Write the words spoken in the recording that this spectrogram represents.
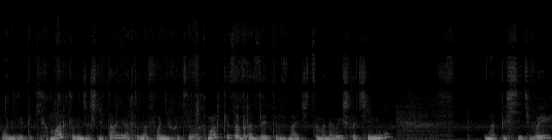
фоні таких хмарки, він же ж літає, а то на фоні хотіла хмарки зобразити. Не знаю, чи це в мене вийшло, чи ні. Напишіть ви.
